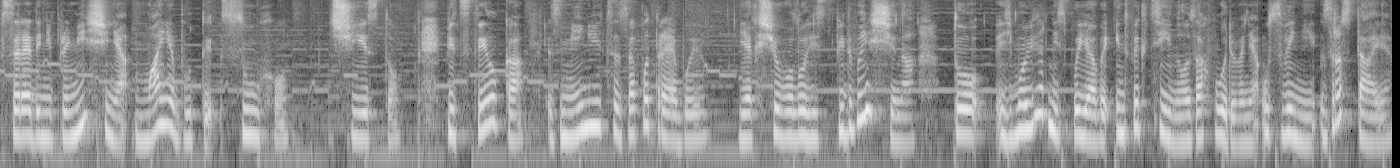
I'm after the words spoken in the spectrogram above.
Всередині приміщення має бути сухо, чисто. Підстилка змінюється за потребою. Якщо вологість підвищена, то ймовірність появи інфекційного захворювання у свині зростає.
